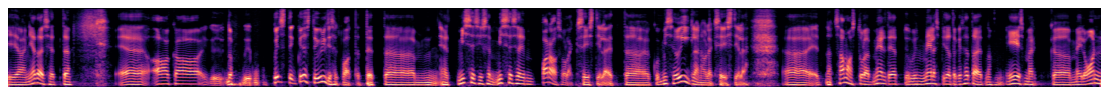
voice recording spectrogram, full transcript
ja nii edasi, et aga noh, kuidas te, kuidas te üldiselt vaatate, et, ähm, et mis see siis, mis see, see paras oleks Eestile, et äh, kui, mis see õiglane oleks Eestile? Äh, et noh, samas tuleb meelde jätta meeles pidada ka seda, et noh, eesmärk äh, meil on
